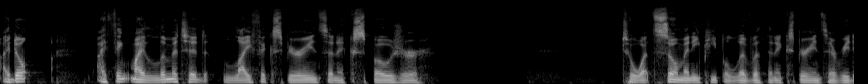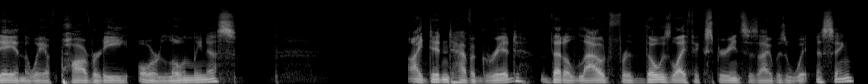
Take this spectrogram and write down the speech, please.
I don't, I think my limited life experience and exposure to what so many people live with and experience every day in the way of poverty or loneliness I didn't have a grid that allowed for those life experiences I was witnessing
